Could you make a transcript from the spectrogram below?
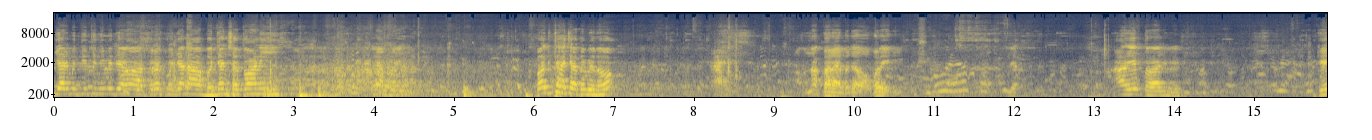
અગિયારમી તિથિ નિમિત્તે સરસ મજાના ભજન સતવાણી પગ થાય છે તમે તો ના કરાય બધા ભળી આ એક તો આજુ કે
